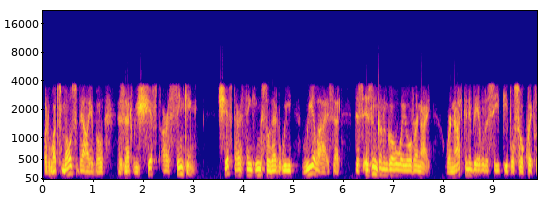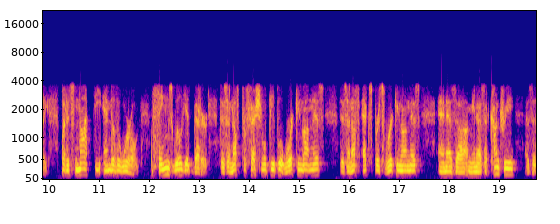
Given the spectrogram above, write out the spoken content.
But what's most valuable is that we shift our thinking, shift our thinking so that we realize that this isn't going to go away overnight. We're not going to be able to see people so quickly, but it's not the end of the world. Things will get better. There's enough professional people working on this. There's enough experts working on this. And as a, I mean, as a country, as a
